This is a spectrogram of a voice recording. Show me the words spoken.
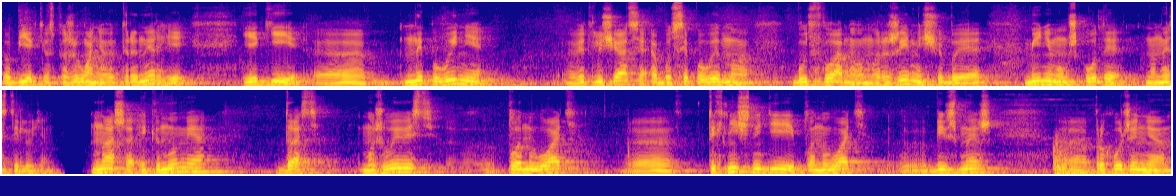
об'єктів споживання електроенергії, які е, не повинні відключатися або все повинно бути в плановому режимі, щоб мінімум шкоди нанести людям. Наша економія дасть можливість планувати е, технічні дії, планувати е, більш-менш е, проходження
